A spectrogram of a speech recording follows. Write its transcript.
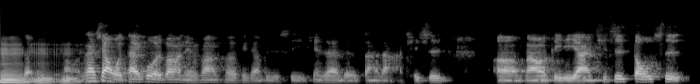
嗯，对，嗯那像我待过的包括联发科、PwC，现在的渣打，其实，呃，然后 DDI，其实都是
